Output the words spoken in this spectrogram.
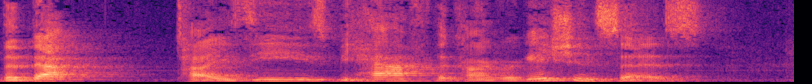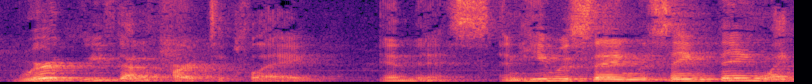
the baptizees' behalf, the congregation says, we're, we've got a part to play in this. And he was saying the same thing, like,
